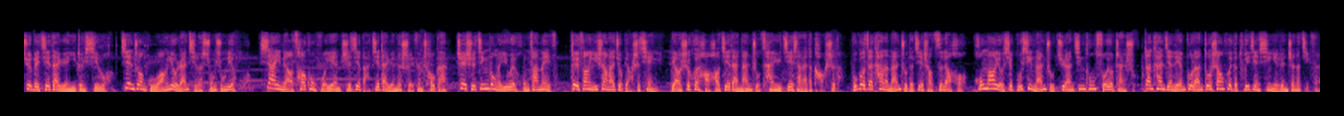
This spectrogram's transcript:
却被接待员一顿奚落。见状，古王又燃起了熊熊烈火，下一秒操控火焰直接把接待员的水分抽干。这时惊动了一位红发妹子，对方一上来就表示歉意，表示会好好接待男主参与接下来的考试的。不过在看了男主的介绍资料后，红毛有些不信男主居然精通所有战术，但看见连布兰多商会的推荐信也认真了几分。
